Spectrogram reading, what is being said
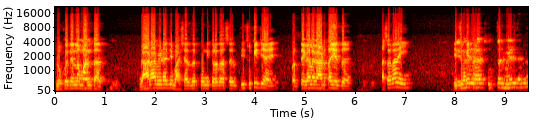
लोक त्यांना मानतात. गाडाबिडाची भाषा जर कोणी करत असेल ती चुकीची आहे. प्रत्येकाला गाडता येतं. असं नाही? ही चुकीची उत्तर मिळेल त्यांना?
